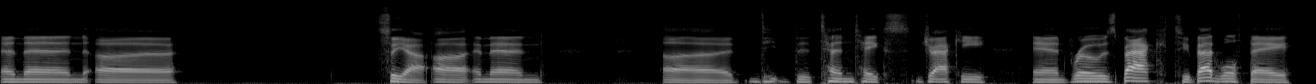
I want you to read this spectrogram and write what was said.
And then uh so yeah, uh, and then uh, the, the ten takes Jackie and Rose back to Bad Wolf Bay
